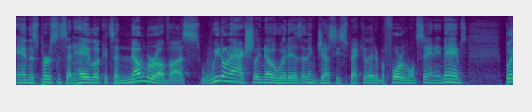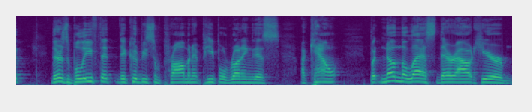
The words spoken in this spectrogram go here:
And this person said, Hey, look, it's a number of us. We don't actually know who it is. I think Jesse speculated before. We won't say any names. But there's a belief that there could be some prominent people running this account. But nonetheless, they're out here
